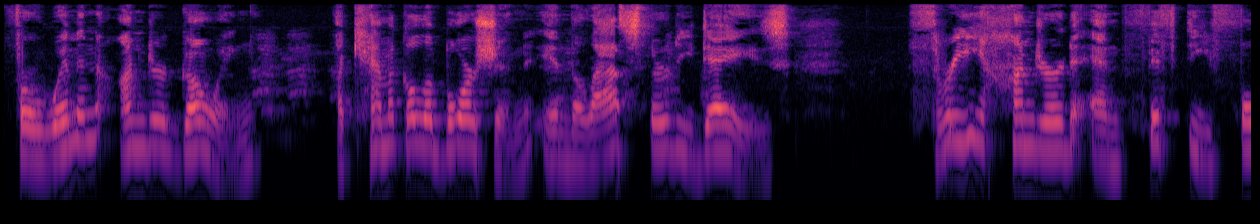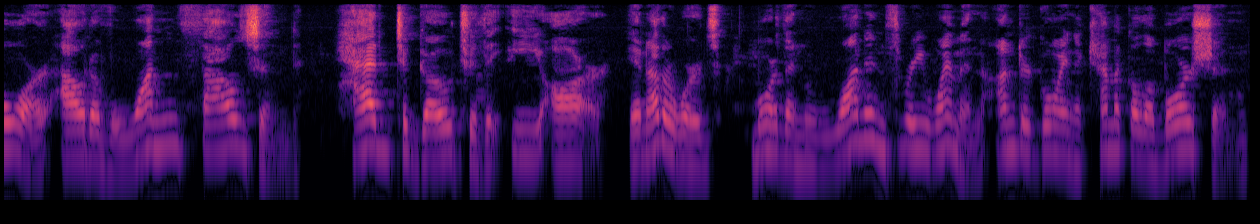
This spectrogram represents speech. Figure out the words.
for women undergoing a chemical abortion in the last 30 days, 354 out of 1,000 had to go to the ER. In other words, more than one in three women undergoing a chemical abortion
